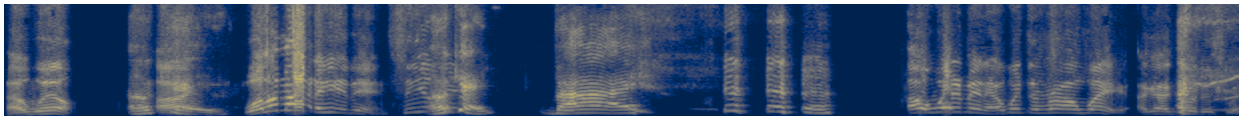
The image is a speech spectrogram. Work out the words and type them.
I will. Okay. Well, I'm out of here then. See you later. Okay. Bye. Oh, wait a minute. I went the wrong way. I gotta go this way.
